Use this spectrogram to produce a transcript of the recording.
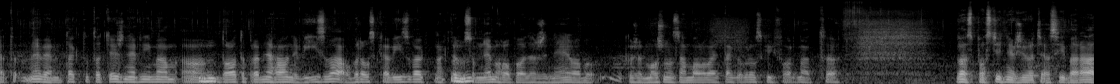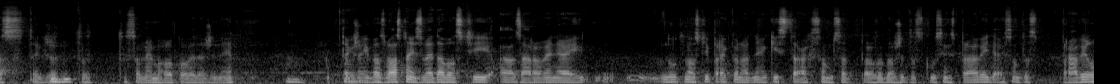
ja to neviem, tak to tiež nevnímam. Mm-hmm. Bola to pre mňa hlavne výzva, obrovská výzva, na ktorú mm-hmm. som nemohol povedať, že nie, lebo akože možno zamalovať tak obrovský formát e, vás postihne v živote asi iba raz, takže mm-hmm. to, to som nemohol povedať, že nie. Takže iba z vlastnej zvedavosti a zároveň aj nutnosti prekonať nejaký strach som sa rozhodol, že to skúsim spraviť. Aj som to spravil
